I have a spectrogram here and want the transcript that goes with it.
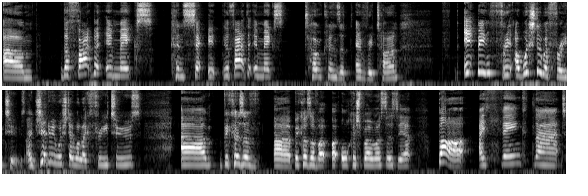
Um, the fact that it makes conse- it, the fact that it makes tokens at every turn, it being free. I wish there were three twos. I genuinely wish there were like three twos, um, because of uh, because of uh, uh, Orcish Bowmasters. Yeah, but I think that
